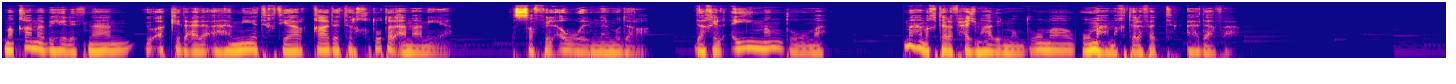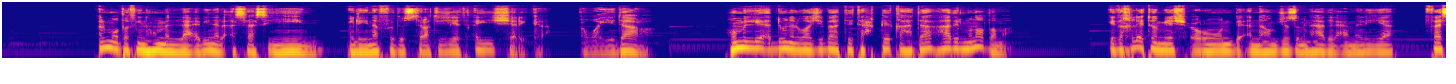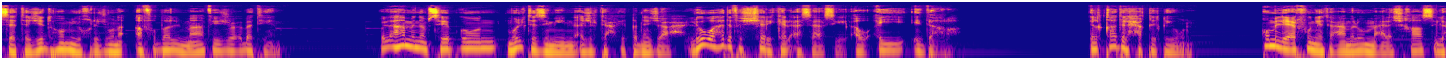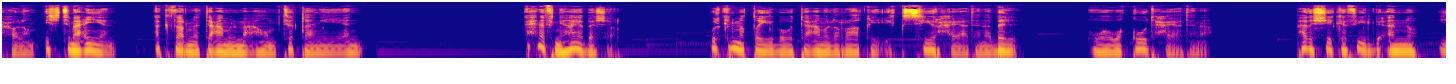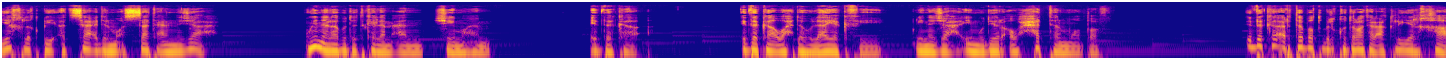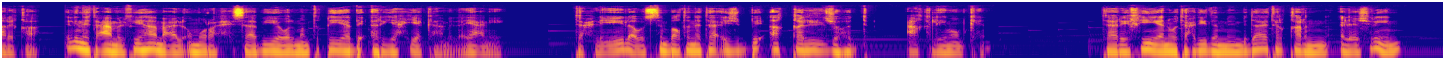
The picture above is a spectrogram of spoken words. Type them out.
ما قام به الاثنان يؤكد على أهمية اختيار قادة الخطوط الأمامية، الصف الأول من المدراء، داخل أي منظومة، مهما اختلف حجم هذه المنظومة ومهما اختلفت أهدافها. الموظفين هم اللاعبين الأساسيين اللي ينفذوا استراتيجية أي شركة أو أي إدارة. هم اللي يؤدون الواجبات لتحقيق أهداف هذه المنظمة. إذا خليتهم يشعرون بأنهم جزء من هذه العملية فستجدهم يخرجون أفضل ما في جعبتهم. والأهم أنهم سيبقون ملتزمين من أجل تحقيق النجاح اللي هو هدف الشركة الأساسي أو أي إدارة. القادة الحقيقيون هم اللي يعرفون يتعاملون مع الأشخاص اللي حولهم اجتماعيا أكثر من التعامل معهم تقنيا. إحنا في النهاية بشر. والكلمة الطيبة والتعامل الراقي يكسير حياتنا بل هو وقود حياتنا. هذا الشيء كفيل بأنه يخلق بيئة تساعد المؤسسات على النجاح. وهنا لابد أتكلم عن شيء مهم الذكاء. الذكاء وحده لا يكفي لنجاح أي مدير أو حتى الموظف. الذكاء ارتبط بالقدرات العقلية الخارقة اللي نتعامل فيها مع الأمور الحسابية والمنطقية بأريحية كاملة يعني تحليل أو استنباط النتائج بأقل جهد عقلي ممكن. تاريخيا وتحديدا من بداية القرن العشرين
